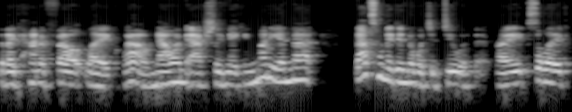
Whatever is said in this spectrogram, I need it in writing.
that I kind of felt like, wow, now I'm actually making money. And that that's when I didn't know what to do with it. Right. So like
